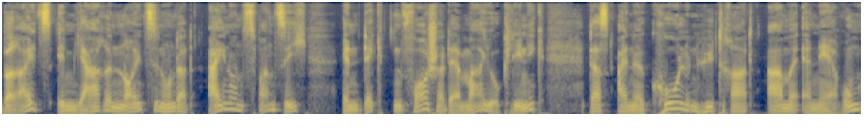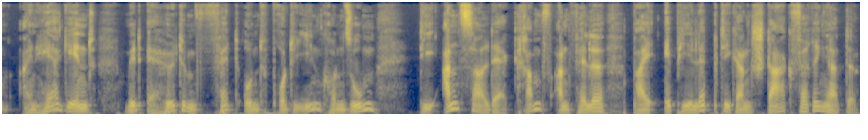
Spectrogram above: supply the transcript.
Bereits im Jahre 1921 entdeckten Forscher der Mayo Klinik, dass eine kohlenhydratarme Ernährung einhergehend mit erhöhtem Fett und Proteinkonsum die Anzahl der Krampfanfälle bei Epileptikern stark verringerte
